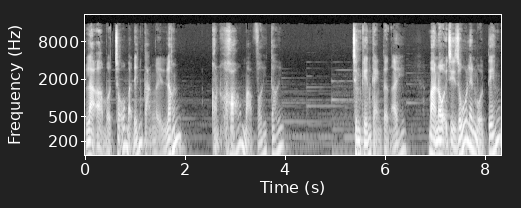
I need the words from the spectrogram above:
Là ở một chỗ mà đến cả người lớn Còn khó mà với tới. Chứng kiến cảnh tượng ấy, Bà nội chỉ rú lên một tiếng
